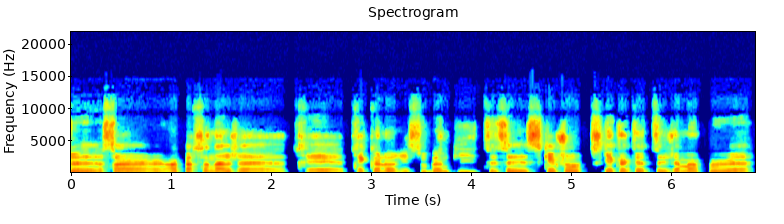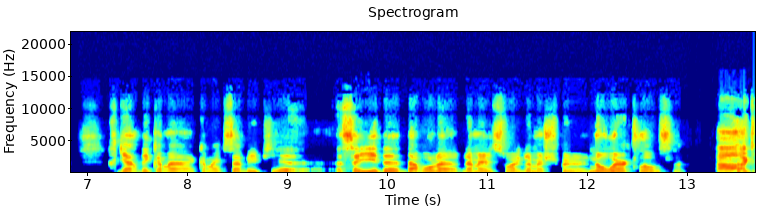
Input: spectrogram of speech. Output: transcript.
c'est un, un, personnage euh, très très coloré, Souben, puis c'est quelque chose, c'est quelqu'un que j'aime un peu euh, regarder comment comment il s'habille, puis euh, essayer d'avoir le, le, même swag là, mais je suis nowhere close là. Ah, oh, OK,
